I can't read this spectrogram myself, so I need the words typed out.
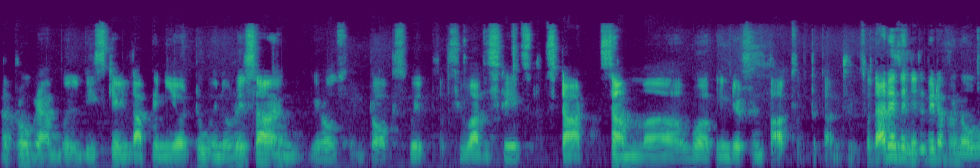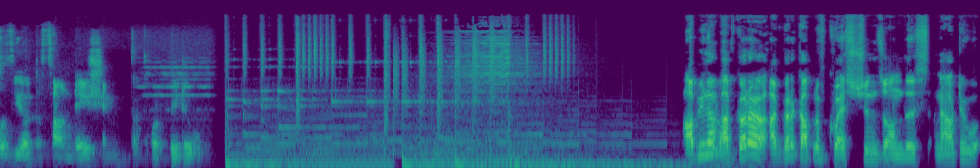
The program will be scaled up in year two in Orissa, and we're also in talks with a few other states to start some uh, work in different parts of the country. So that is a little bit of an overview of the foundation of what we do. Abhinav, I've got a I've got a couple of questions on this. Now, to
